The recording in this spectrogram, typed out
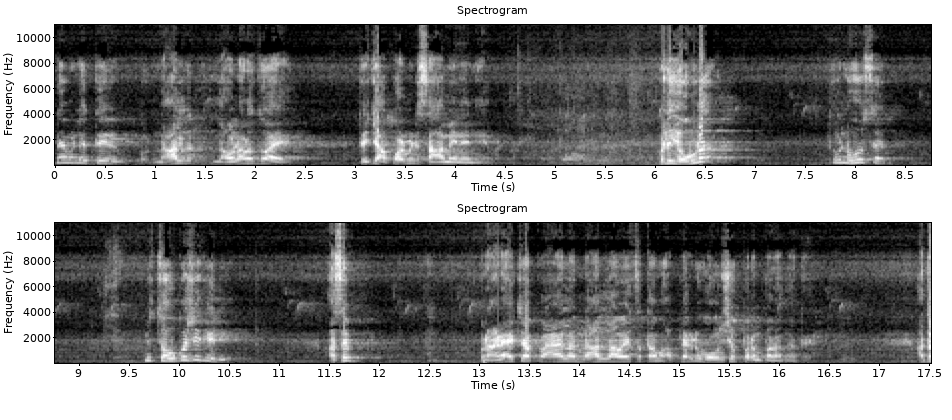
नाही म्हटलं ते नाल लावणारा जो आहे त्याची अपॉइंटमेंट सहा महिन्यांनी आहे म्हटलं. म्हटलं एवढं? तर म्हटलं हो साहेब. मी चौकशी केली. असे प्राण्याच्या पायाला नाल लावायचं काम आपल्याकडे वंश परंपरागत आहे. आता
